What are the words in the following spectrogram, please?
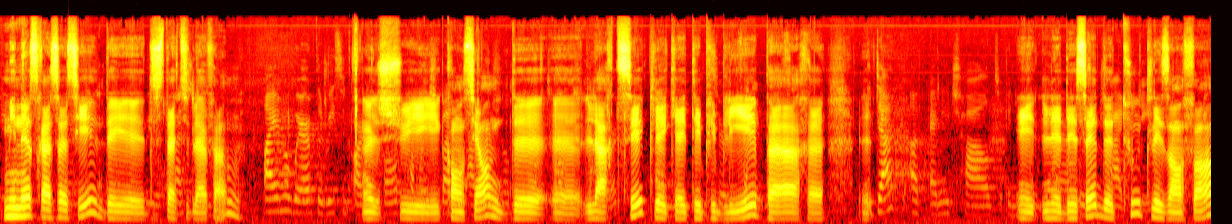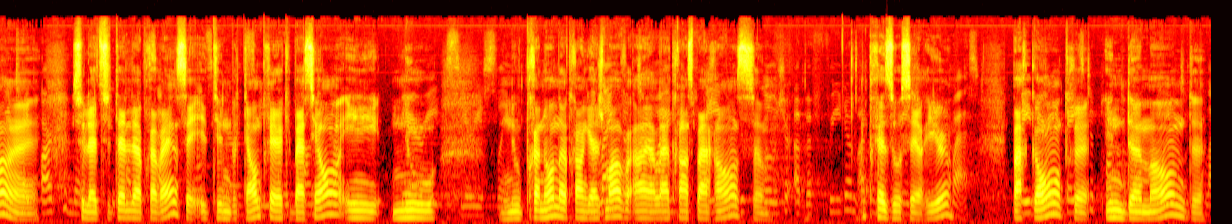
Ministre associé du statut de la femme. Je suis conscient de euh, l'article qui a été publié par euh, et le décès de tous les enfants euh, sous la tutelle de la province est une grande préoccupation et nous, nous prenons notre engagement vers la transparence très au sérieux. Par contre, une demande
